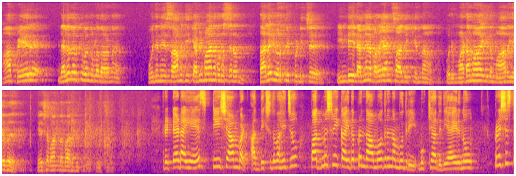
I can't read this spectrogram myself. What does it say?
ആ പേര് നിലനിൽക്കുമെന്നുള്ളതാണ് പൂജനീയ സ്വാമിജിക്ക് അഭിമാന പുരസ്സരം തലയുയർത്തിപ്പിടിച്ച് ഇന്ത്യയിൽ അങ്ങനെ പറയാൻ സാധിക്കുന്ന ഒരു മഠമായി ഇത് മാറിയത് Keshavananda Bharathi retired I A S T Shyam Bhat അധ്യക്ഷത വഹിച്ചു. പത്മശ്രീ കൈതപ്രം ദാമോദരൻ നമ്പൂതിരി മുഖ്യാതിഥിയായിരുന്നു. പ്രശസ്ത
